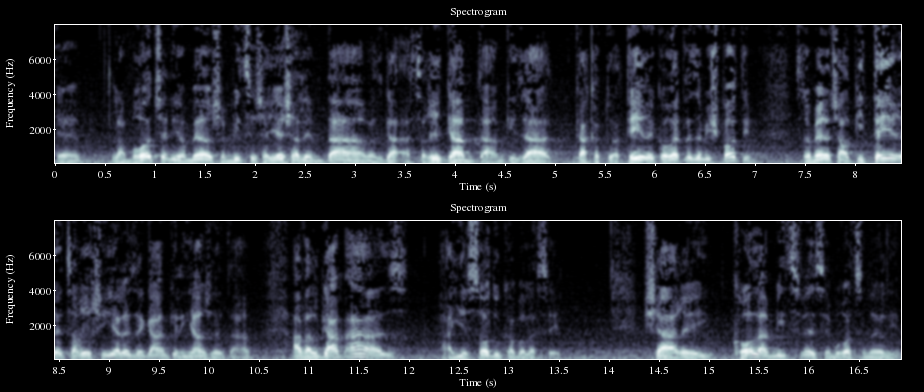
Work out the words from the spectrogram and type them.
כן? למרות שאני אומר שמצווה שיש עליהם טעם, אז צריך גם טעם, כי זה, כך כתוב, התרא קוראת לזה משפוטים. זאת אומרת שעל פי תרא צריך שיהיה לזה גם כן עניין של טעם, אבל גם אז היסוד הוא קבול הסייל. שהרי כל המצווה הם רוצן העליין.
